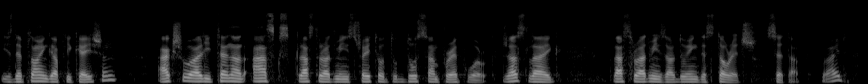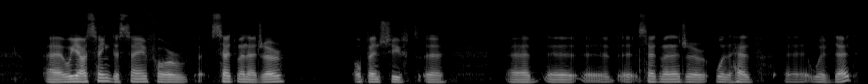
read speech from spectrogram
is deploying application, actually tenant asks cluster administrator to do some prep work, just like cluster admins are doing the storage setup, right? Uh, we are saying the same for cert-manager, OpenShift uh, uh, uh, uh cert-manager will help with that,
